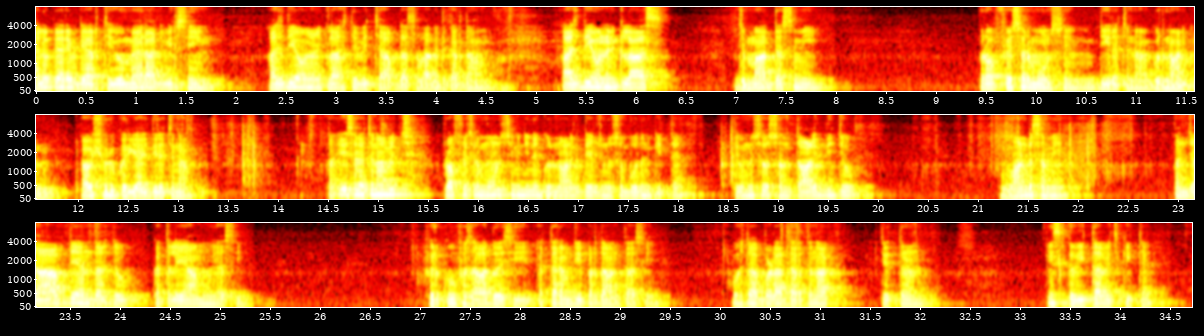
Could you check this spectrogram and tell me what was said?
Hello ਪਿਆਰੇ ਵਿਦਿਆਰਥੀਓ, ਮੈਂ ਰਾਜਵੀਰ ਸਿੰਘ। ਅੱਜ ਦੀ ਆਨਲਾਈਨ ਕਲਾਸ ਦੇ ਵਿੱਚ ਆਪ ਦਾ ਸਵਾਗਤ ਕਰਦਾ ਹਾਂ। ਅੱਜ ਦੀ ਆਨਲਾਈਨ ਕਲਾਸ ਜਮਾਤ 10ਵੀਂ ਪ੍ਰੋਫੈਸਰ ਮੋਹਨ ਸਿੰਘ ਦੀ ਰਚਨਾ ਗੁਰੂ ਨਾਨਕ ਨੂੰ। ਆਓ ਸ਼ੁਰੂ ਕਰੀਏ ਅੱਜ ਦੀ ਰਚਨਾ। ਤਾਂ ਇਸ ਰਚਨਾ ਵਿੱਚ ਪ੍ਰੋਫੈਸਰ ਮੋਹਨ ਸਿੰਘ ਜੀ ਨੇ ਗੁਰੂ ਨਾਨਕ ਦੇਵ ਜੀ ਨੂੰ ਸੰਬੋਧਨ ਕੀਤਾ ਹੈ ਤੇ 1947 ਦੀ ਜੋ ਵੰਡ ਸਮੇਂ ਪੰਜਾਬ ਦੇ ਅੰਦਰ ਜੋ ਕਤਲੇਆਮ ਹੋਇਆ ਸੀ, ਫਿਰਕੂ ਫਸਾਦ ਹੋਏ ਸੀ ਧਰਮ ਦੀ ਪ੍ਰਧਾਨਤਾ ਸੀ। ਉਸ ਦਾ ਬੜਾ ਦਰਦਨਾਕ ਚਿੱਤਰਣ ਇਸ ਕਵਿਤਾ ਵਿੱਚ ਕੀਤਾ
